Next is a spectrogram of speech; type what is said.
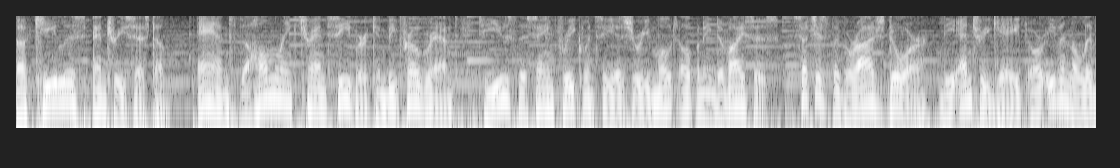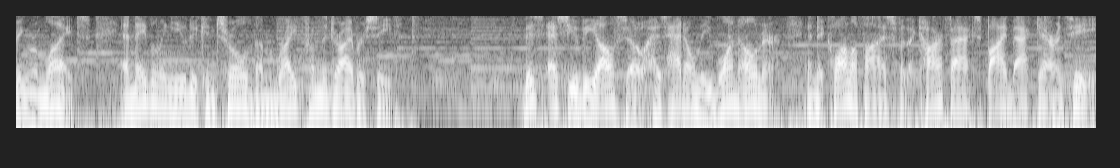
a keyless entry system, and the HomeLink transceiver can be programmed to use the same frequency as your remote opening devices, such as the garage door, the entry gate, or even the living room lights, enabling you to control them right from the driver's seat. This SUV also has had only one owner and it qualifies for the Carfax buyback guarantee.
